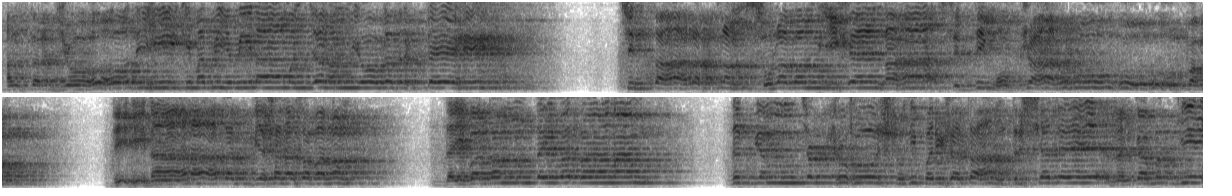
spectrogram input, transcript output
அந்தர்ஜோதி கிமபி யமீனா மஞ்சனம் யோக திருஷ்டே சிந்தாரத்னம் சுலபம் இக நக சித்தி மோக்ஷானுரூபம் தீனாநாத வியசன சமனம் தைவதம் தைவதானாம் திவ்யம் சக்ஷு ஸ்ருதி பரிஷதாம் திருஷ்யதே ரங்கமத்தியே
